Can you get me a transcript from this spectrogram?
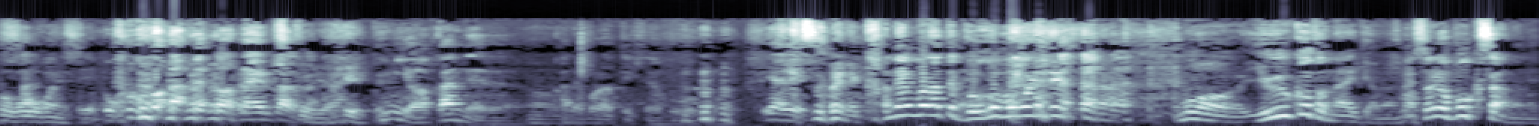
ボコボコにする。ボコボコに笑えるから一人あげて 意味わかんねえのよ。金もらってきたよ。ボコボコいやですごいね。金もらってボコボコにできたらもう言うことないけどね、まあ、それがボクサーなの。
